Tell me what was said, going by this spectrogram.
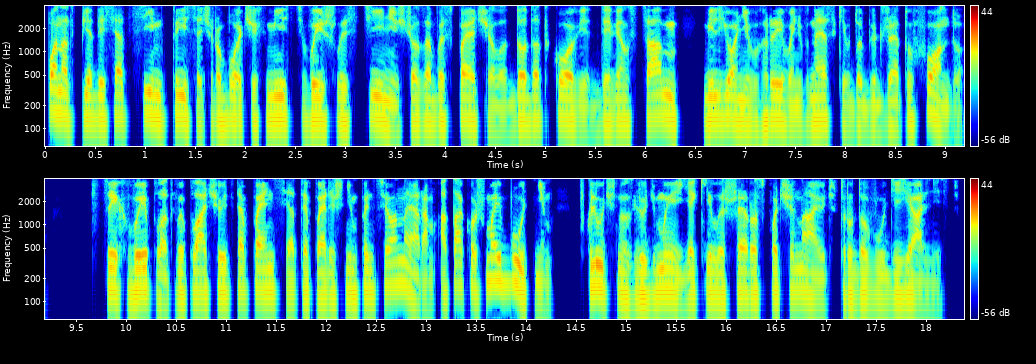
понад 57 тисяч робочих місць вийшли з тіні, що забезпечило додаткові 90 мільйонів гривень внесків до бюджету фонду. З цих виплат виплачується пенсія теперішнім пенсіонерам, а також майбутнім, включно з людьми, які лише розпочинають трудову діяльність.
